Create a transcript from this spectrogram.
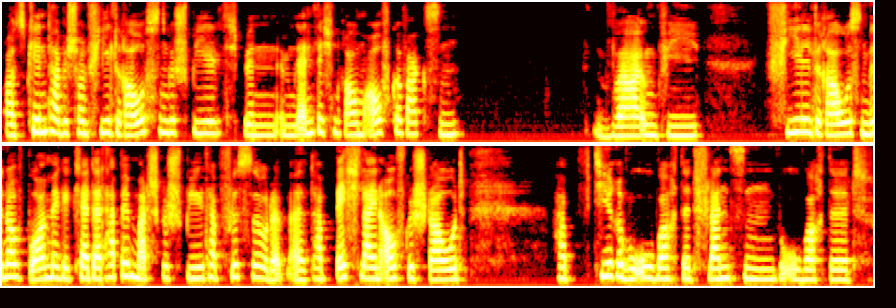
Als Kind habe ich schon viel draußen gespielt. Ich bin im ländlichen Raum aufgewachsen. War irgendwie viel draußen, bin auf Bäume geklettert, habe im Matsch gespielt, habe Flüsse oder äh, habe Bächlein aufgestaut, habe Tiere beobachtet, Pflanzen beobachtet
